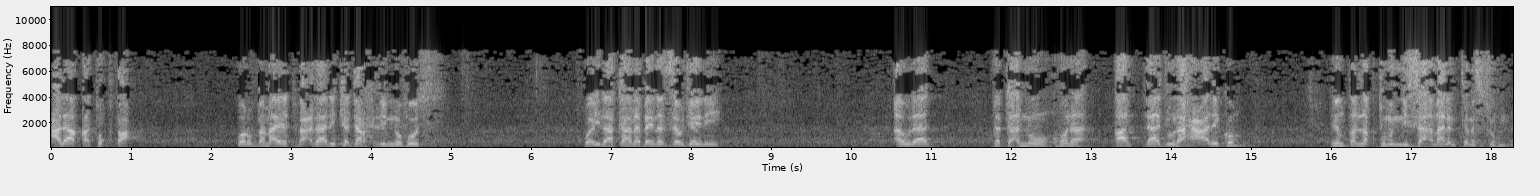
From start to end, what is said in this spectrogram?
علاقة تقطع وربما يتبع ذلك جرح للنفوس. وإذا كان بين الزوجين أولاد فكأنه هنا قال لا جناح عليكم إن طلقتم النساء ما لم تمسهن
